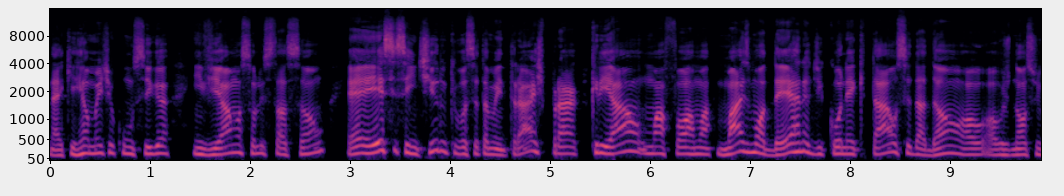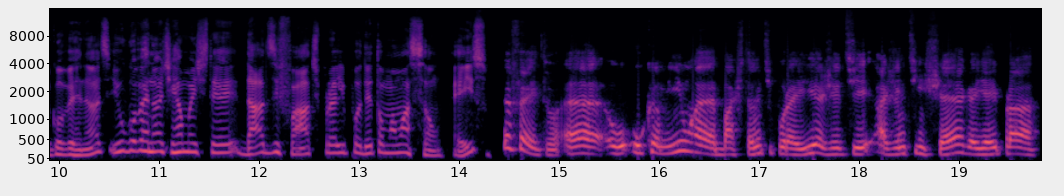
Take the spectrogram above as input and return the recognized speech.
né, que realmente eu consiga enviar uma solicitação. É esse sentido que você também traz para criar uma forma mais moderna de conectar o cidadão ao, aos nossos governantes e o governante realmente ter dados e fatos para ele poder tomar uma ação. É isso? Perfeito. É, o, o, caminho é bastante por aí. A gente a gente enxerga e aí para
